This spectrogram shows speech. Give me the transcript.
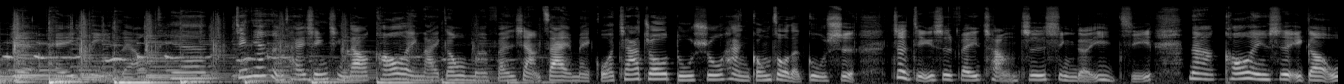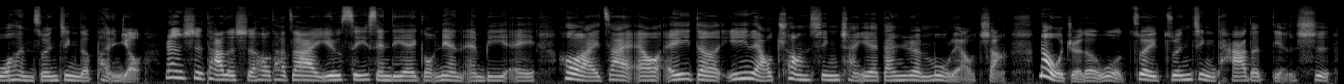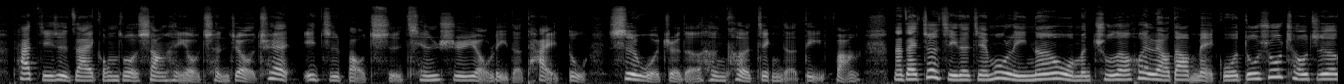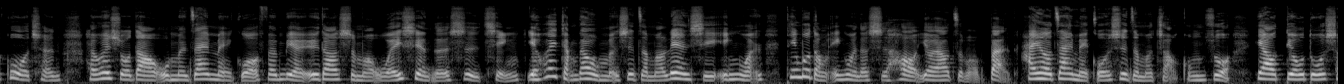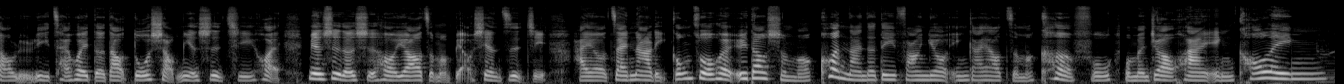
很开心，请到 Colin 来跟我们分享在美国加州读书和工作的故事。这集是非常知性的一集。那 Colin 是一个我很尊敬的朋友，认识他的时候，他在 UC San Diego 念 MBA，后来在 LA 的医疗创新产业担任幕僚长。那我觉得我最尊敬他的点是，他即使在工作上很有成就，却一直保持谦虚有礼的态度，是我觉得很可敬的地方。那在这集的节目里呢，我们除了会聊到美国读书求职的过程，还会说到我们在美国分别遇到什么危险的事情，也会讲到我们是怎么练习英文，听不懂英文的时候又要怎么办，还有在美国是怎么找工作，要丢多少履历才会得到多少面试机会，面试的时候又要怎么表现自己，还有在那里工作会遇到什么困难的地方，又应该要怎么克服，我们就欢迎 Colin。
